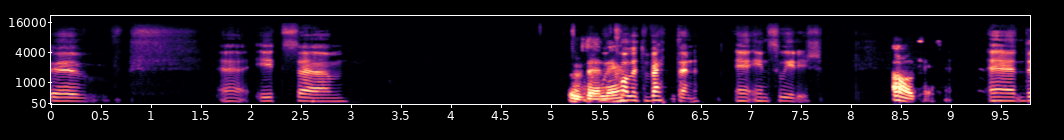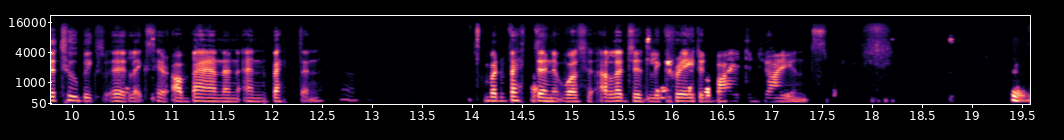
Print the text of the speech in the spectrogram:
uh, uh, uh, it's um, we, we call it Vättern uh, in Swedish. Oh, okay. And the two big uh, lakes here are Vänern and Vättern. But Vättern was allegedly created by the giants. Hmm.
